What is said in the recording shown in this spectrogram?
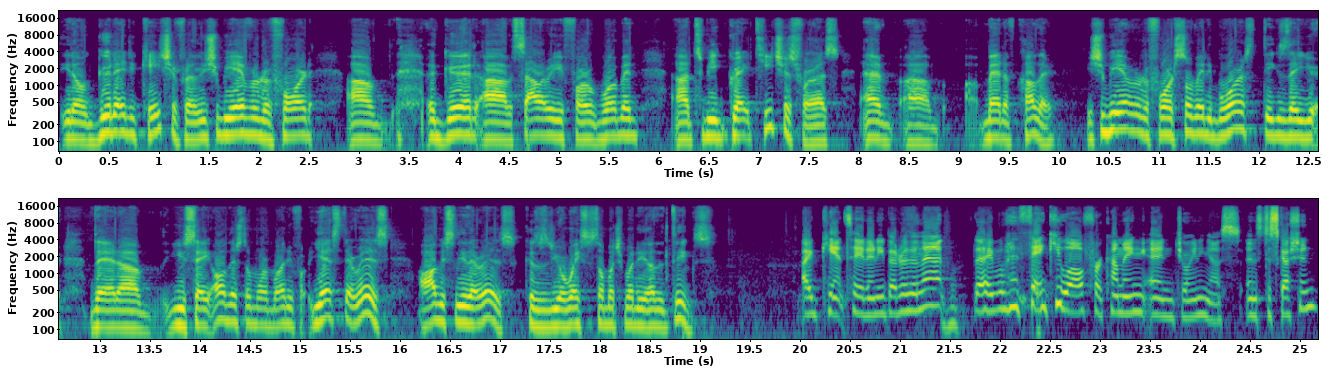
you know, good education for them. You should be able to afford a good uh, salary for women uh, to be great teachers for us and um, men of color. You should be able to afford so many more things that you that um, you say, oh, there's no more money for. Yes, there is. Obviously, there is because you're wasting so much money on other things. I can't say it any better than that. I want to thank you all for coming and joining us in this discussion.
